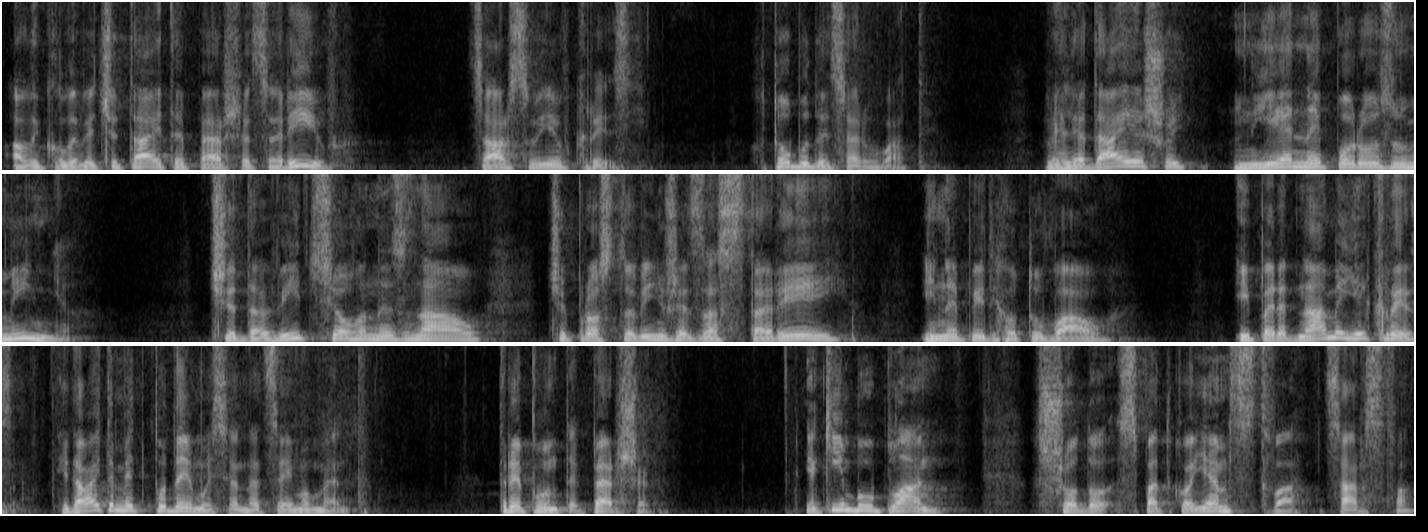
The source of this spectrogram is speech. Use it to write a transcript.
Але коли ви читаєте перше царів, царство є в кризі. Хто буде царювати? Виглядає, що є непорозуміння. Чи Давид цього не знав, чи просто він вже застарий і не підготував. І перед нами є криза. І давайте ми подивимося на цей момент. Три пункти. Перше, яким був план щодо спадкоємства царства?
